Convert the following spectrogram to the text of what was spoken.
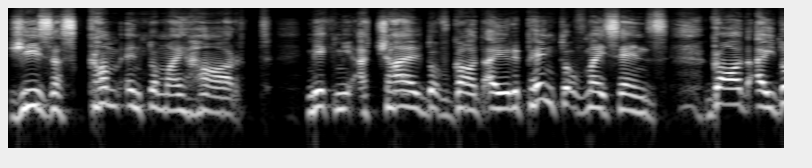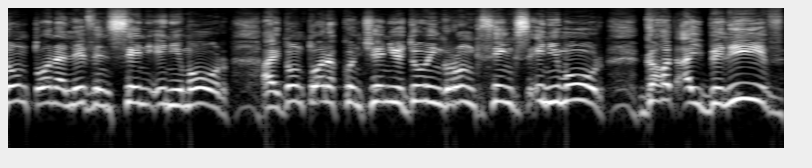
Jesus, come into my heart. Make me a child of God. I repent of my sins. God, I don't want to live in sin anymore. I don't want to continue doing wrong things anymore. God, I believe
